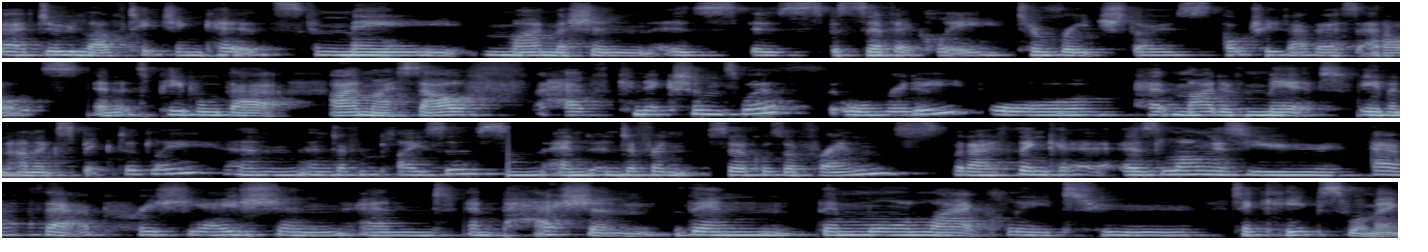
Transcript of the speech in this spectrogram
I do love teaching kids, for me, my mission is is specifically to reach those culturally diverse adults. And it's people that I myself have connections with already or have, might have met even unexpectedly in, in different places um, and in different circles of friends. But I think as long as you have that appreciation and, and passion, then they're more likely to to keep swimming.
